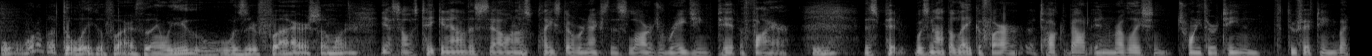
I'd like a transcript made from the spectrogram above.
Well, what about the lake of fire thing? Were you? Was there fire somewhere? Yes, I was taken out of the cell and I was placed over next to this large raging pit of fire. This pit was not the lake of fire talked about in Revelation 2013 and through 15, but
